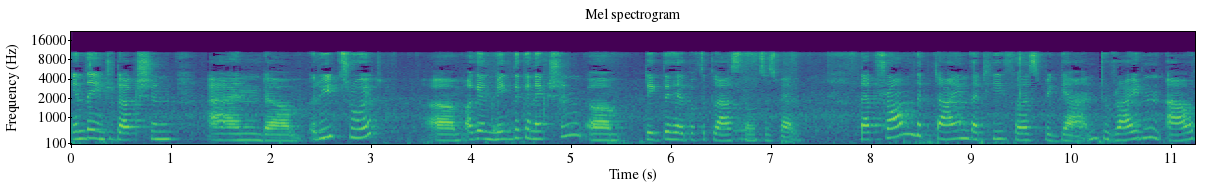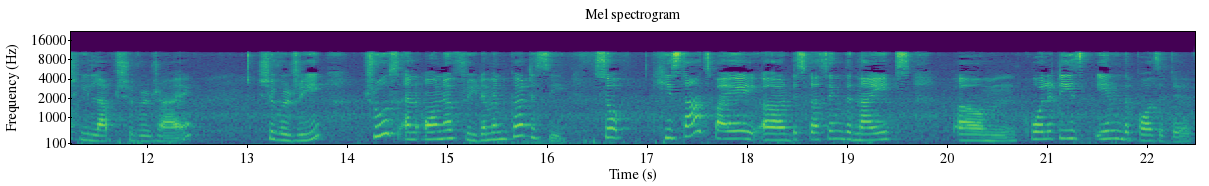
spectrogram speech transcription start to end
in the introduction and um, read through it. Um, again make the connection. Um, take the help of the class notes as well. That from the time that he first began to ride out he loved chivalry chivalry truth and honor freedom and courtesy. So he starts by uh, discussing the knight's um, qualities in the positive.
